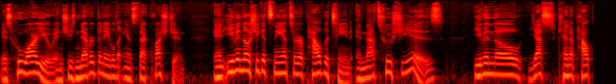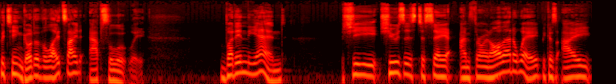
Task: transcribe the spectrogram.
is who are you? And she's never been able to answer that question. And even though she gets the answer of Palpatine, and that's who she is, even though yes, can a Palpatine go to the light side? Absolutely. But in the end, she chooses to say, I'm throwing all that away because I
